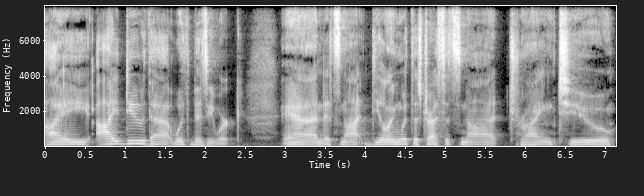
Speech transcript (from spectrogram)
I I do that with busy work. And it's not dealing with the stress, it's not trying to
